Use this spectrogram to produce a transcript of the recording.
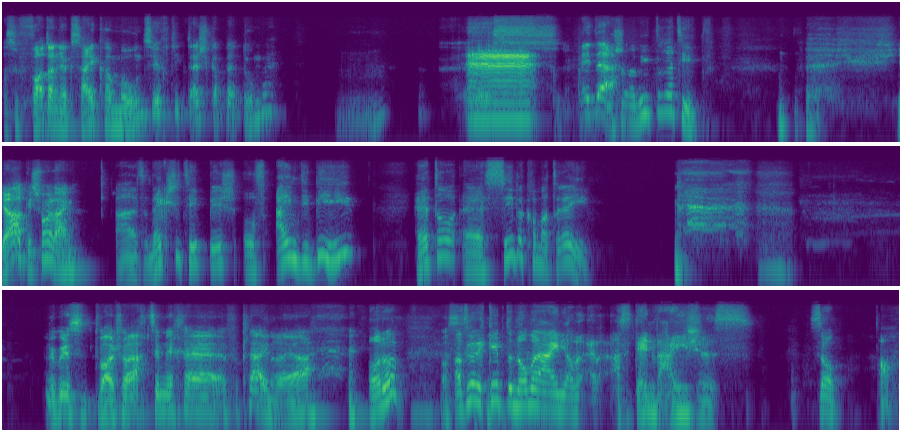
also, Vater hat ja gesagt, mondsüchtig, das ist, glaube ich, der Dumme. Mhm. Äh, nicht der. Schon ein weiterer Tipp. Ja, gehst mal ein. Also, nächster Tipp ist: Auf IMDb hat er äh, 7,3. Ja gut, das war schon echt ziemlich äh, verkleinern, ja. Oder? Was? Also ich gebe dir nochmal eine, aber äh, also dann weisst du es. So. Ah.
